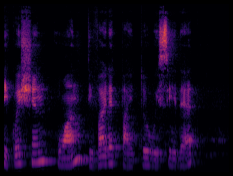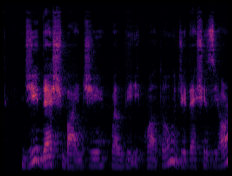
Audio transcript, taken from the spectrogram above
equation 1 divided by 2 we see that g dash by g will be equal to g dash is your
